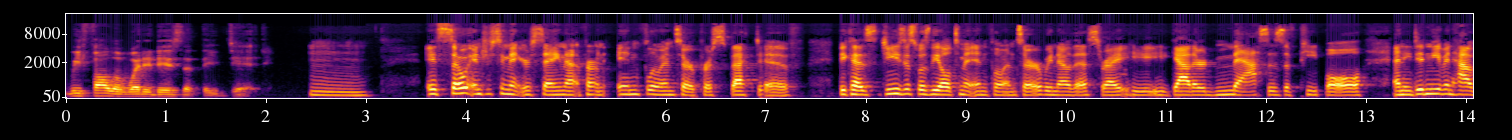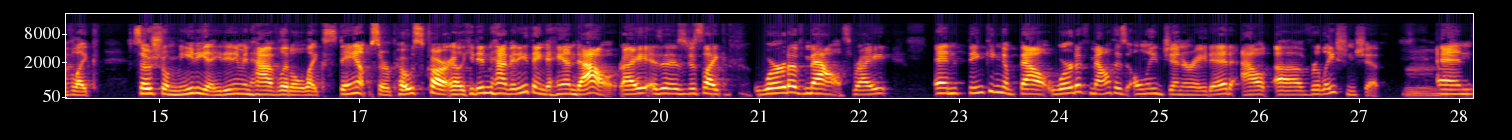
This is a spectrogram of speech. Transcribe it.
we follow what it is that they did. Mm. It's so interesting that you're saying that from an influencer perspective because Jesus was the ultimate influencer. We know this, right? He, he gathered masses of people and he didn't even have like social media. He didn't even have little like stamps or postcard. Like he didn't have anything to hand out, right? It's just like word of mouth, right? And thinking about word of mouth is only generated out of relationship. Mm. And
